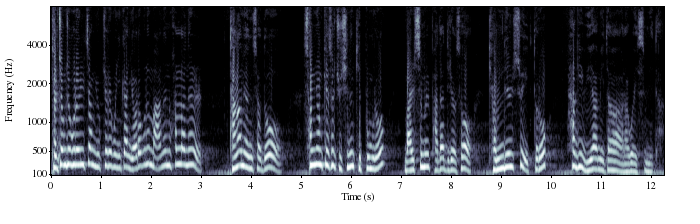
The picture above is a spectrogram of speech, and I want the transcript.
결정적으로 1장 6절에 보니까 여러분은 많은 환란을 당하면서도 성령께서 주시는 기쁨으로 말씀을 받아들여서 견딜 수 있도록 하기 위함이다라고 했습니다.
